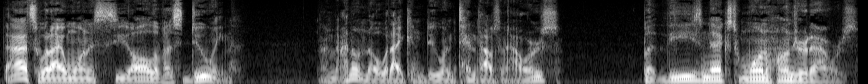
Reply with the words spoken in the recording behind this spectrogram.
That's what I want to see all of us doing. I mean, I don't know what I can do in 10,000 hours, but these next 100 hours,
